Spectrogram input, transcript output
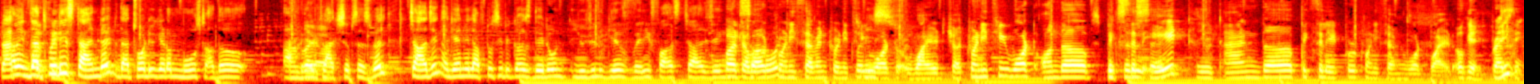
that's I mean, that's pretty thing. standard. That's what you get on most other Android Yeah. flagships as well. Charging, again, we'll have to see because they don't usually give very fast charging. but about 27 23 20 watt wired charge 23 watt on the Pixel pixel, 8, 8. and the pixel 8 pro 27 watt wired okay pricing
